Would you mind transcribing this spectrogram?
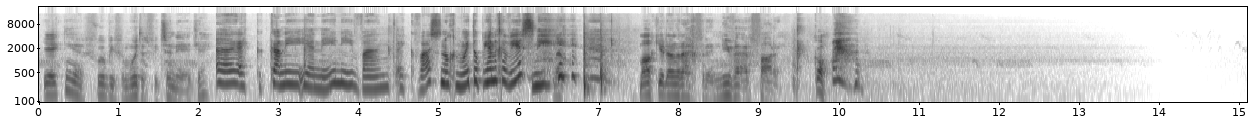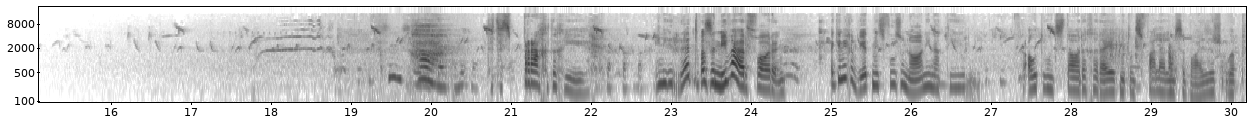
Jy het nie 'n fobie vir motorfietsse nie, het jy? uh, ek kan nie een hê nie want ek was nog nooit op een gewees nie. Maak jou dan reg vir 'n nuwe ervaring. Kom. Dit is pragtig hier. En die rit was 'n nuwe ervaring. Ek het nie geweet mens voel so na in die natuur nie. Veral toe ons stadig gery het met ons valhelm se visors oop.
